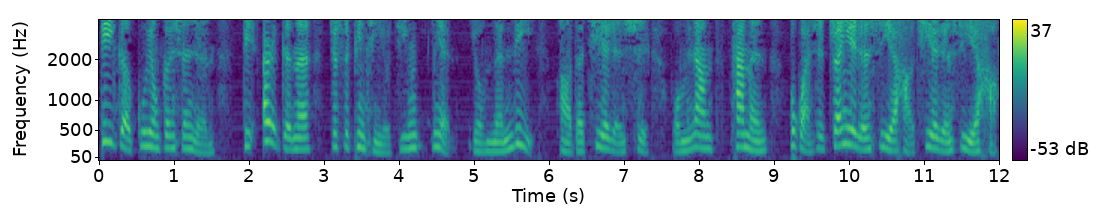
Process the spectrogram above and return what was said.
第一个雇佣更生人，第二个呢，就是聘请有经验、有能力啊、的企业人士，我们让他们。不管是专业人士也好，企业人士也好，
